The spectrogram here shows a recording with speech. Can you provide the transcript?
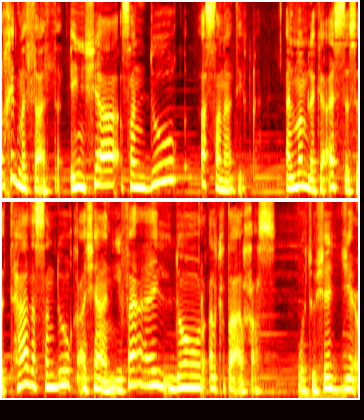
الخدمة الثالثة إنشاء صندوق الصناديق. المملكة أسست هذا الصندوق عشان يفعل دور القطاع الخاص وتشجع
